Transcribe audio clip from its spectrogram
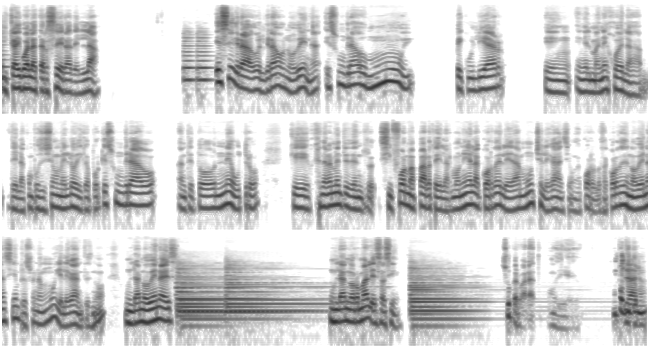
y caigo a la tercera del la. Ese grado, el grado novena, es un grado muy peculiar en, en el manejo de la, de la composición melódica, porque es un grado, ante todo, neutro, que generalmente dentro, si forma parte de la armonía del acorde, le da mucha elegancia a un acorde. Los acordes de novena siempre suenan muy elegantes, ¿no? Un la novena es... Un la normal es así. Súper barato, como diría yo. Un poquito, Claro.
